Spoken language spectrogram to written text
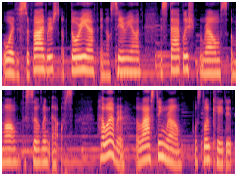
or the survivors of Doriath and Ossiriand, established realms among the Sylvan elves. However, a lasting realm was located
